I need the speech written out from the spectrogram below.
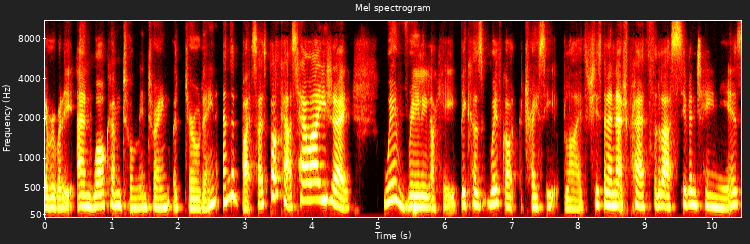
everybody, and welcome to Mentoring with Geraldine and the Bite Size Podcast. How are you today? We're really lucky because we've got Tracee Blythe. She's been a naturopath for the last 17 years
